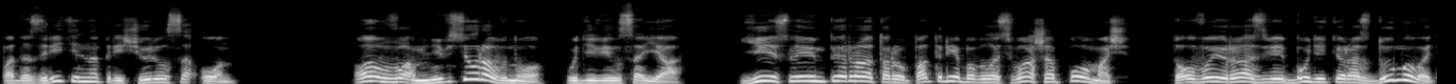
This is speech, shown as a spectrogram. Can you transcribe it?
Подозрительно прищурился он. А вам не все равно? Удивился я. Если императору потребовалась ваша помощь, то вы разве будете раздумывать,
